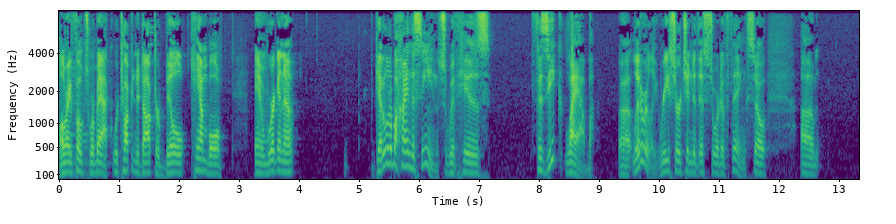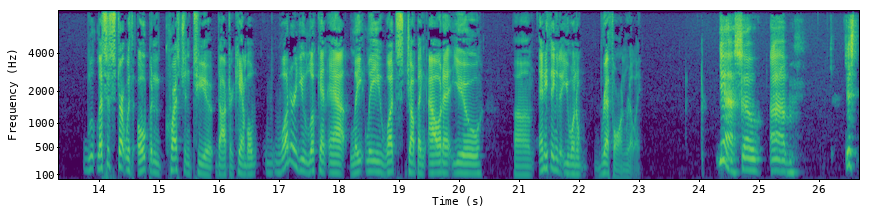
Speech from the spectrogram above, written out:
All right, folks, we're back. We're talking to Dr. Bill Campbell, and we're going to get a little behind the scenes with his physique lab, uh, literally, research into this sort of thing. So um, let's just start with open question to you, Dr. Campbell. What are you looking at lately? What's jumping out at you? Um, anything that you want to riff on, really? Yeah, so um, just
